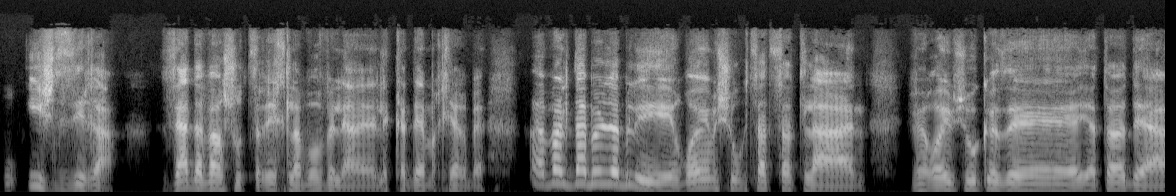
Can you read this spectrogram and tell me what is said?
הוא איש זירה. זה הדבר שהוא צריך לבוא ולקדם הכי הרבה. אבל WWE, רואים שהוא קצת סטלן, ורואים שהוא כזה, אתה יודע,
